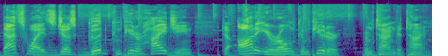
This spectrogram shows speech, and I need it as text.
That's why it's just good computer hygiene to audit your own computer from time to time.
